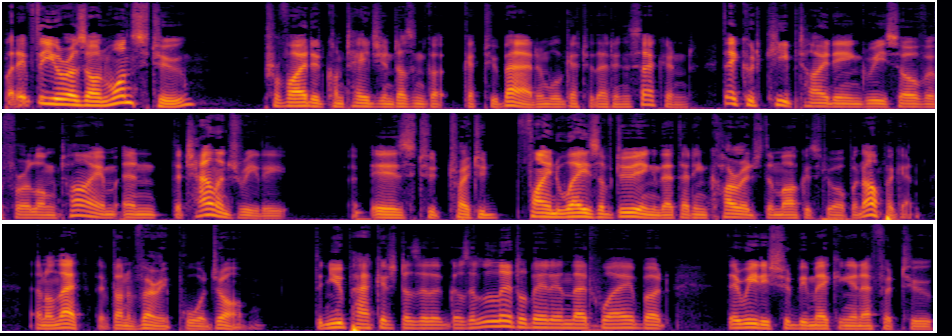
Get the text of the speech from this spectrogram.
But if the Eurozone wants to, provided contagion doesn't get too bad, and we'll get to that in a second, they could keep tidying Greece over for a long time. And the challenge really is to try to find ways of doing that that encourage the markets to open up again. And on that, they've done a very poor job. The new package does a, goes a little bit in that way, but they really should be making an effort to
